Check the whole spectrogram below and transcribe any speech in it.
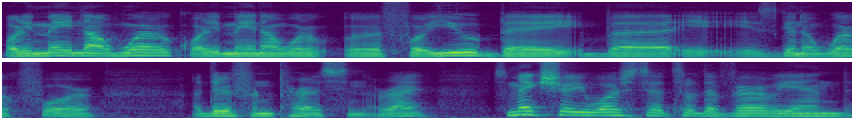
or it may not work or it may not work uh, for you but, but it is gonna work for a different person right so make sure you watch it till the very end.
